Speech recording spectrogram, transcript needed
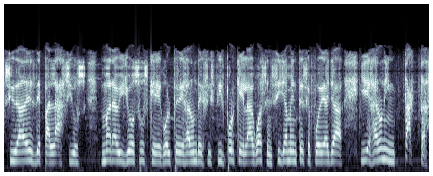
ciudades de palacios maravillosos que de golpe dejaron de existir porque el agua sencillamente se fue de allá y dejaron intactas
